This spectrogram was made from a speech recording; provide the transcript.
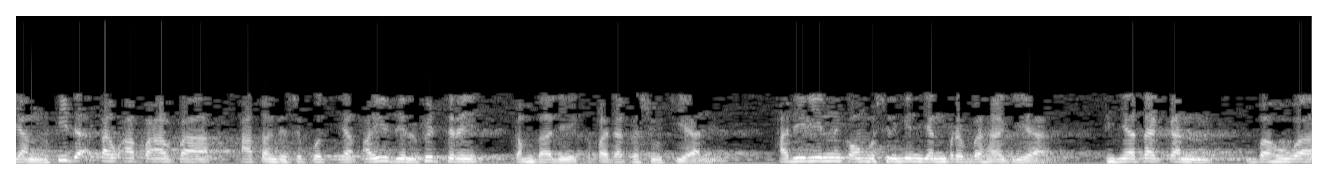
yang tidak tahu apa-apa atau yang disebut yang Aidil Fitri kembali kepada kesucian. Hadirin kaum muslimin yang berbahagia, dinyatakan bahwa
